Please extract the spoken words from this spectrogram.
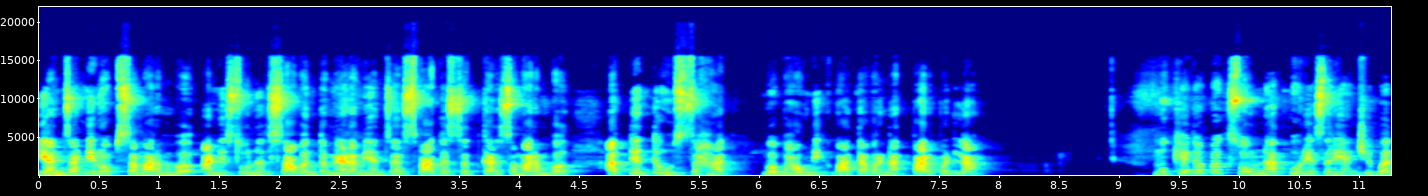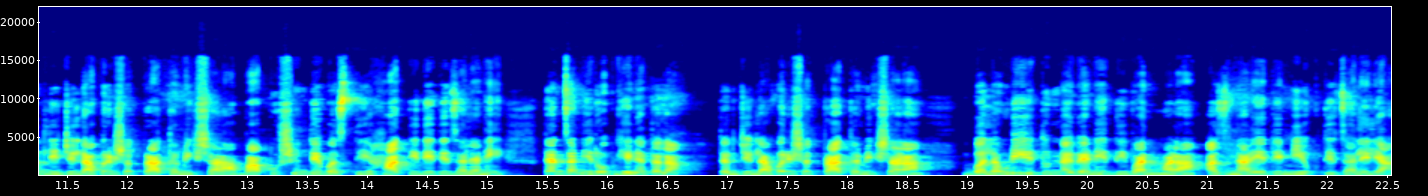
यांचा निरोप समारंभ आणि सोनल सावंत मॅडम यांचा स्वागत सत्कार समारंभ अत्यंत उत्साहात व भावनिक वातावरणात पार पडला. मुख्याध्यापक सोमनाथ पोरेसर यांची बदली जिल्हा परिषद प्राथमिक शाळा बापू शिंदे वस्ती हाती देते झाल्याने त्यांचा निरोप घेण्यात आला. तर जिल्हा परिषद प्राथमिक शाळा बलवडी येथून नव्याने दिवाणमळा अजनाळे येथे नियुक्ती झालेल्या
